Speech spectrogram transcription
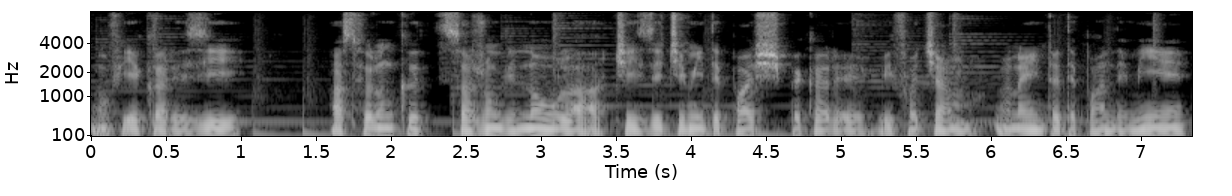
în fiecare zi, astfel încât să ajung din nou la cei 10.000 de pași pe care îi făceam înainte de pandemie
